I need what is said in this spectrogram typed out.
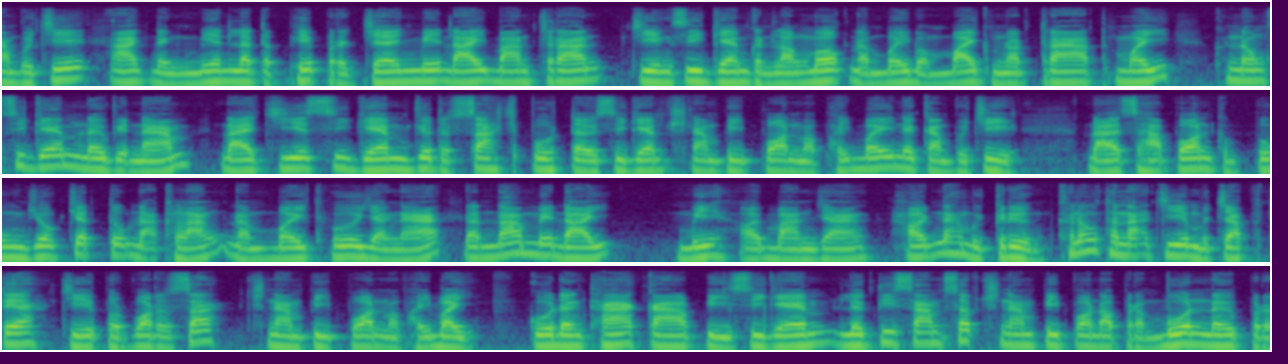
កម្ពុជាអាចនឹងមានលទ្ធភាពប្រជែងមេដាយបានច្រើនជាង SEA Games កន្លងមកដើម្បីបំបីកំណត់ត្រាថ្មីក្នុង SEA Games នៅវៀតណាមដែលជា SEA Games យុទ្ធសាស្ត្រឆ្ពោះទៅ SEA Games ឆ្នាំ2023នៅកម្ពុជាដែលសហព័ន្ធកំពុងយកចិត្តទុកដាក់ខ្លាំងដើម្បីធ្វើយ៉ាងណាដណ្ដើមមេដាយ មាសឲ្យបានយ៉ាងហោចណាស់មួយគ្រឿងក្នុងឋានៈជាម្ចាស់ផ្ទះជាប្រវត្តិសាស្ត្រឆ្នាំ2023គួរដឹងថាកាលពី SEA Games លើកទី30ឆ្នាំ2019នៅប្រ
